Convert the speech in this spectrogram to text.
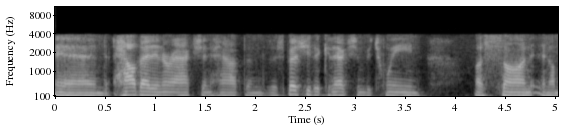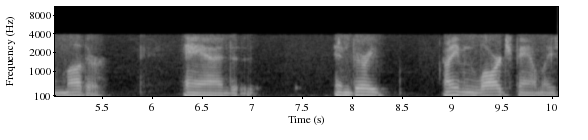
and how that interaction happens, especially the connection between a son and a mother, and in very not even large families,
